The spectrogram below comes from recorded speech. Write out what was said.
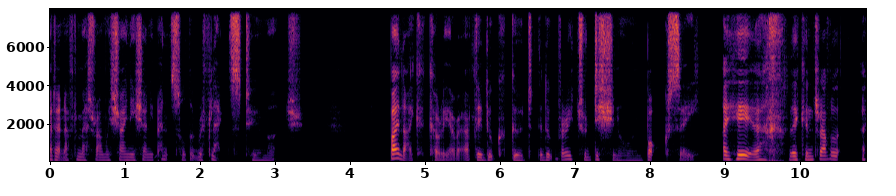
I don't have to mess around with shiny, shiny pencil that reflects too much. But I like a courier, they look good, they look very traditional and boxy. I hear they can travel a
